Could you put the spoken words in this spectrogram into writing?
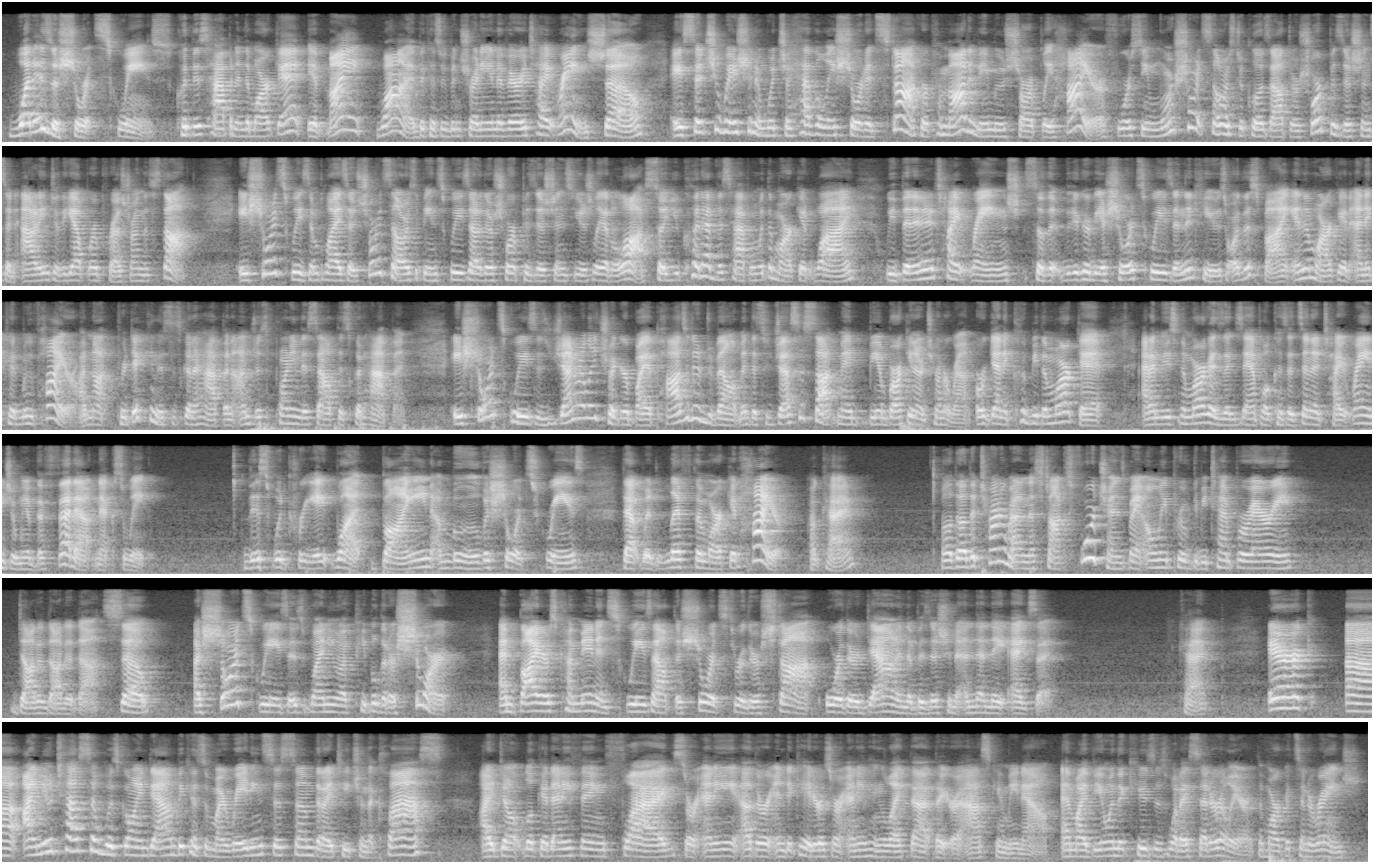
What is a short squeeze? Could this happen in the market? It might. Why? Because we've been trading in a very tight range. So, a situation in which a heavily shorted stock or commodity moves sharply higher, forcing more short sellers to close out their short positions and adding to the upward pressure on the stock. A short squeeze implies that short sellers are being squeezed out of their short positions, usually at a loss. So you could have this happen with the market. Why? We've been in a tight range so that there could be a short squeeze in the Qs or the SPY in the market and it could move higher. I'm not predicting this is going to happen. I'm just pointing this out. This could happen. A short squeeze is generally triggered by a positive development that suggests the stock may be embarking on a turnaround. Or again, it could be the market. And I'm using the market as an example because it's in a tight range and we have the Fed out next week. This would create what? Buying a move, a short squeeze that would lift the market higher. Okay. Although the turnaround in the stock's fortunes may only prove to be temporary, da da da da da. So a short squeeze is when you have people that are short and buyers come in and squeeze out the shorts through their stop or they're down in the position and then they exit. Okay. Eric, uh, I knew Tesla was going down because of my rating system that I teach in the class. I don't look at anything flags or any other indicators or anything like that that you're asking me now. And my view in the Qs is what I said earlier. The market's in a range.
